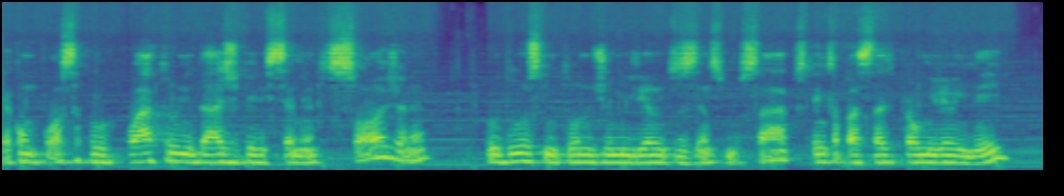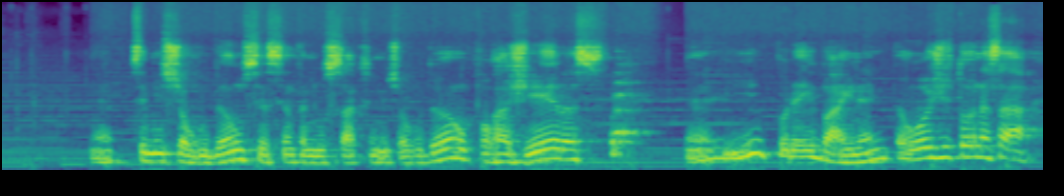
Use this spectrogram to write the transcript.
é composta por quatro unidades de beneficiamento de soja, né? Produz em torno de 1 milhão e 200 mil sacos, tem capacidade para 1 milhão e meio né? de algodão, 60 mil sacos de semente de algodão, forrageiras, né? e por aí vai, né? Então hoje estou nessa,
